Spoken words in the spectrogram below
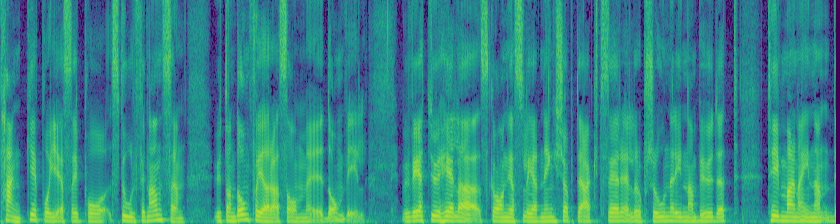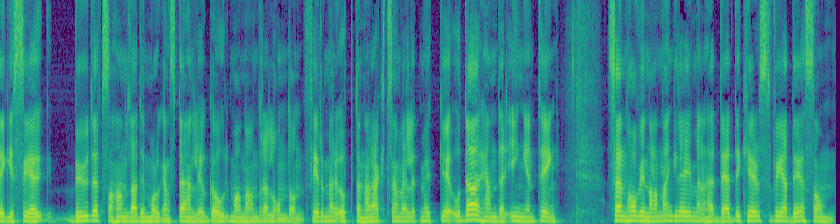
tanke på att ge sig på storfinansen utan de får göra som de vill. Vi vet ju hela Scanias ledning köpte aktier eller optioner innan budet. Timmarna innan DGC-budet så handlade Morgan Stanley och Goldman och andra Londonfirmor upp den här aktien väldigt mycket och där händer ingenting. Sen har vi en annan grej med den här Dedicares vd som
